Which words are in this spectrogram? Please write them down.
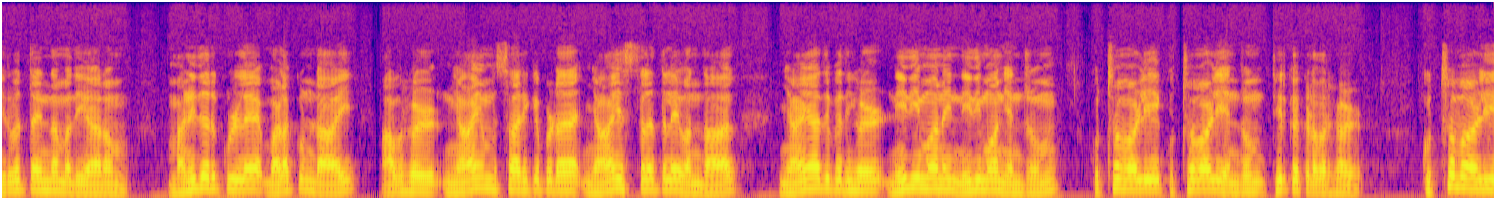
இருபத்தைந்தாம் அதிகாரம். மனிதருக்குள்ளே வழக்குண்டாய் அவர்கள் நியாயம் விசாரிக்கப்பட நியாயஸ்தலத்திலே வந்தால் நியாயாதிபதிகள் நீதிமானை நீதிமான் என்றும் குற்றவாளியை குற்றவாளி என்றும் தீர்க்க கடவர்கள் குற்றவாளி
